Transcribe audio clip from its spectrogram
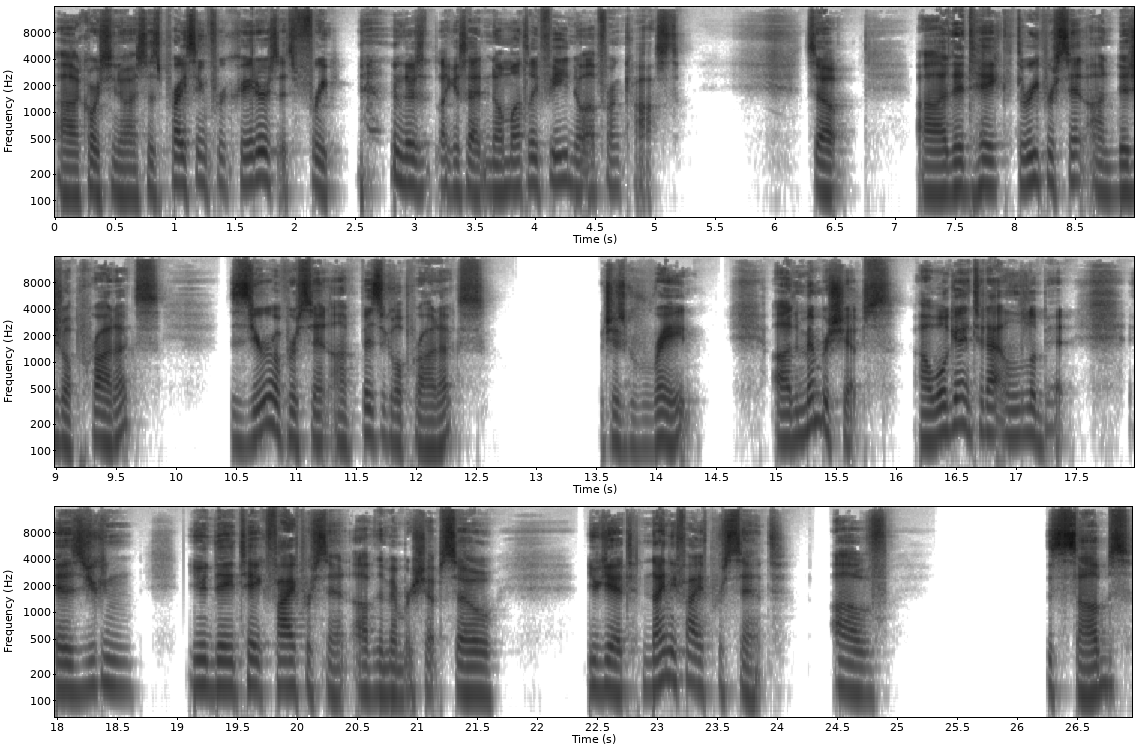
Uh, of course, you know, it says pricing for creators, it's free. and there's, like I said, no monthly fee, no upfront cost. So uh, they take 3% on digital products, 0% on physical products, which is great. Uh, the memberships, uh, we'll get into that in a little bit, is you can, you they take 5% of the membership. So you get 95% of the subs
